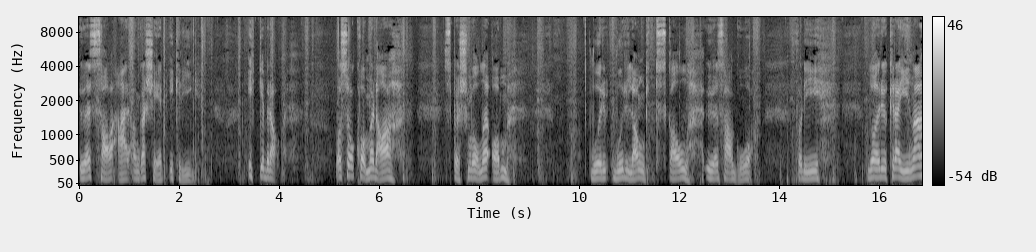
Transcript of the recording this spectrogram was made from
USA er engasjert i krig. Ikke bra. Og så kommer da spørsmålet om hvor, hvor langt skal USA gå? Fordi når Ukraina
